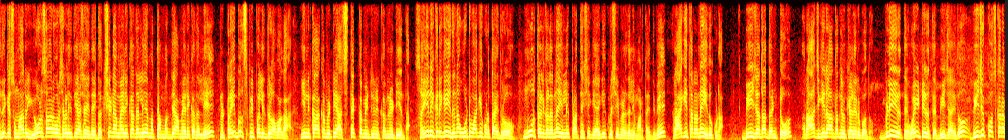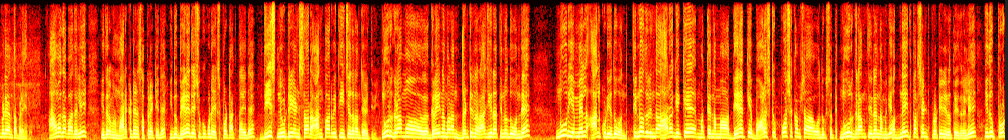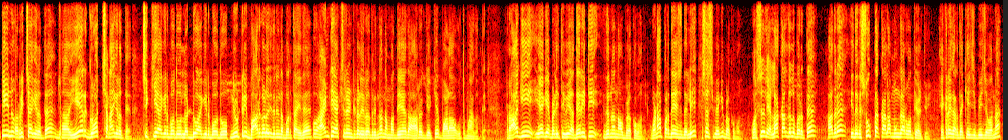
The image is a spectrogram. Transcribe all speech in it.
ಇದಕ್ಕೆ ಸುಮಾರು ಏಳು ಸಾವಿರ ವರ್ಷಗಳ ಇತಿಹಾಸ ಇದೆ. ದಕ್ಷಿಣ ಅಮೆರಿಕಾದಲ್ಲಿ ಮತ್ತು ಮಧ್ಯ ಅಮೆರಿಕಾದಲ್ಲಿ ಟ್ರೈಬಲ್ಸ್ ಪೀಪಲ್ ಇದ್ರು ಅವಾಗ. Inca committee Aztec committee, community ಅಂತ. ಸೈನಿಕರಿಗೆ ಇದನ್ನ ಊಟವಾಗಿ ಕೊಡ್ತಾ ಇದ್ರು. ಮೂರು ತಳಿಗಳನ್ನ ಇಲ್ಲಿ ಪ್ರಾತ್ಯಕ್ಷಿಕೆಯಾಗಿ ಕೃಷಿ ಮೇಳದಲ್ಲಿ ಮಾಡ್ತಾ ಇದ್ವಿ ರಾಗಿ ತರನೇ ಇದು ಕೂಡ. ಬೀಜದ ದಂಟು, ರಾಜಗಿರ ಅಂತ ನೀವು ಕೇಳಿರ್ಬೋದು. ಬಿಳಿ ಇರುತ್ತೆ, ವೈಟ್ ಇರುತ್ತೆ ಬೀಜ ಇದು. ಬೀಜಕ್ಕೋಸ್ಕರ ಬೆಳೆ ಅಂತ ಇದು ಅಹಮದಾಬಾದಲ್ಲಿ ಇದರ ಒಂದು ಮಾರ್ಕೆಟ್ ಸಪರೇಟ್ ಇದೆ. ಇದು ಬೇರೆ ದೇಶಕ್ಕೂ ಕೂಡ ಎಕ್ಸ್ಪೋರ್ಟ್ ಆಗ್ತಾ ಇದೆ. These nutrients are on par with each other ಅಂತ ಹೇಳ್ತೀವಿ. ನೂರು ಗ್ರಾಮ್ ಗ್ರೈ ನಂಬರ್ ದಂಟಿನ ರಾಜಗಿರ ತಿನ್ನೋದು ಒಂದೇ, ನೂರು ಎಂ ಎಲ್ ಹಾಲು ಕುಡಿಯೋದು ಒಂದೇ. ತಿನ್ನೋದ್ರಿಂದ ಆರೋಗ್ಯಕ್ಕೆ ಮತ್ತೆ ನಮ್ಮ ದೇಹಕ್ಕೆ ಬಹಳಷ್ಟು ಪೋಷಕಾಂಶ ಒದಗಿಸುತ್ತೆ. ನೂರು ಗ್ರಾಮ್ ತಿನ್ನ ನಮಗೆ ಹದಿನೈದು ಪರ್ಸೆಂಟ್ ಪ್ರೋಟೀನ್ ಇರುತ್ತೆ ಇದರಲ್ಲಿ. ಇದು ಪ್ರೋಟೀನ್ ರಿಚ್ ಆಗಿರುತ್ತೆ. ಏರ್ ಗ್ರೋತ್ ಚೆನ್ನಾಗಿರುತ್ತೆ. ಚಿಕ್ಕಿ ಆಗಿರ್ಬೋದು, ಲಡ್ಡು ಆಗಿರ್ಬೋದು ನ್ಯೂಟ್ರಿ ಬಾರ್ಗಳು ಇದರಿಂದ ಬರ್ತಾ ಇದೆ. ಆಂಟಿ ಆಕ್ಸಿಡೆಂಟ್ಗಳು ಇರೋದ್ರಿಂದ ನಮ್ಮ ದೇಹದ ಆರೋಗ್ಯಕ್ಕೆ ಬಹಳ ಉತ್ತಮ ಆಗುತ್ತೆ. ರಾಗಿ ಹೇಗೆ ಬೆಳಿತೀವಿ, ಅದೇ ರೀತಿ ಇದನ್ನು ನಾವು ಬೆಳ್ಕೋಬೋದು. ಒಣ ಪ್ರದೇಶದಲ್ಲಿ ಯಶಸ್ವಿಯಾಗಿ ಬೆಳ್ಕೋಬೋದು. ವರ್ಷದಲ್ಲಿ ಎಲ್ಲ ಕಾಲದಲ್ಲೂ ಬರುತ್ತೆ, ಆದರೆ ಇದಕ್ಕೆ ಸೂಕ್ತ ಕಾಲ ಮುಂಗಾರು ಅಂತ ಹೇಳ್ತೀವಿ. ಎಕರೆಗೆ ಅರ್ಧ ಕೆ ಜಿ ಬೀಜವನ್ನು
